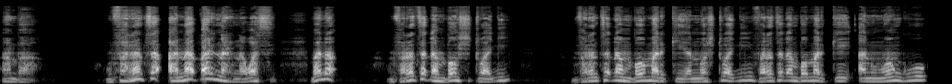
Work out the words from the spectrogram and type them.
amba mfaransa anabari na rinawasi mana mfaransa dambao mfaransa dambao marke anwa shitwaji mfaransa da mbao marke anunwa nguo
